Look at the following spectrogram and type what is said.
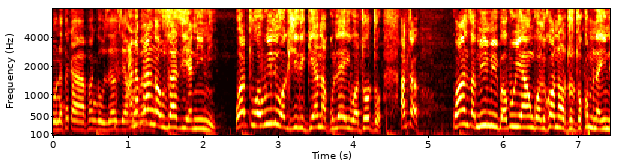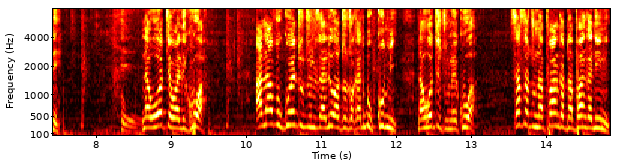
unataka apanga uzazi ama anapanga uzazi ya nini? Watu wawili wakishirikiana kulea hii watoto. Hata kwanza mimi babu yangu alikuwa na watoto kumi na nne. Na wote walikuwa. Alafu kwetu tulizaliwa watoto karibu kumi na wote tumekuwa sasa tunapanga tunapanga nini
